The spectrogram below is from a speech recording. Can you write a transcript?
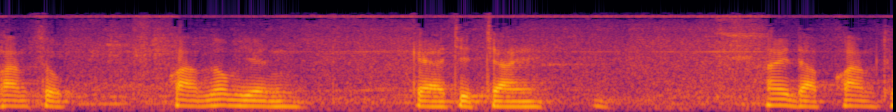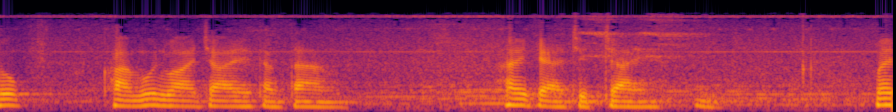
ความสุขความร่มเย็น แก่จิตใจ ให้ดับความทุกข์ความวุ่นวายใจต่างๆ ให้แก่จิตใจ ไม่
